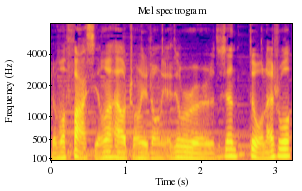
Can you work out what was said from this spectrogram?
什么发型啊，还要整理整理。就是现在对我来说，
